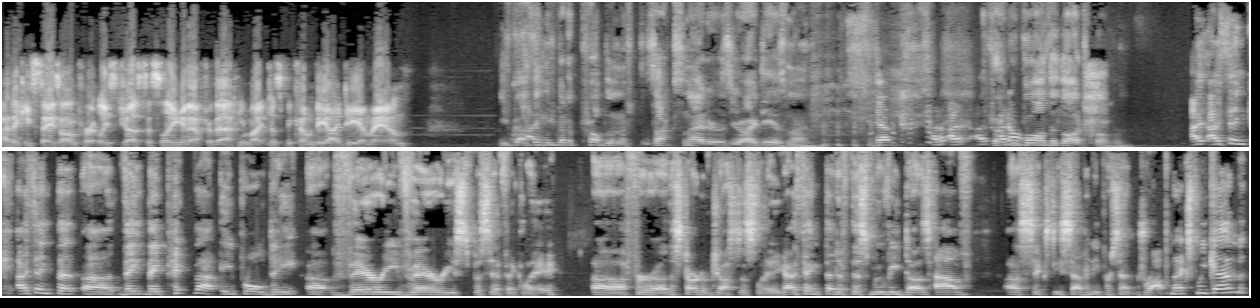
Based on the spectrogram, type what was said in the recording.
I think he stays on for at least Justice League, and after that, he might just become the idea man. You've got, I think you've got a problem if Zack Snyder is your ideas man. Yeah, I, I, I, You've got I a don't. rather large problem. I, I think I think that uh, they they picked that April date uh, very very specifically uh, for uh, the start of Justice League. I think that if this movie does have a 60 70 percent drop next weekend,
